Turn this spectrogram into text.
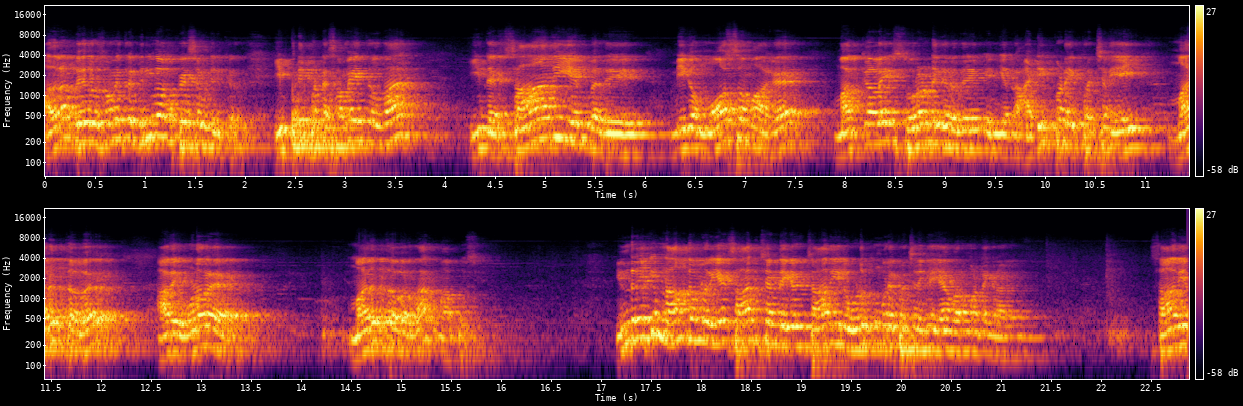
அதெல்லாம் வேறொரு சமயத்தில் விரிவாக பேச வேண்டியிருக்கிறது. இப்படிப்பட்ட சமயத்தில் தான் இந்த சாதி என்பது மிக மோசமாக மக்களை சுரண்டுகிறது என்கிற அடிப்படை பிரச்சனையை மறுத்தவர் அதை உணர மறுத்தவர் தான் மாப்போசி இன்றைக்கும் நாம் தமிழர் ஏன் சாதி சண்டைகள் சாதியில் ஒடுக்குமுறை பிரச்சனைகள் ஏன் வரமாட்டேங்கிறாங்க? சாதிய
